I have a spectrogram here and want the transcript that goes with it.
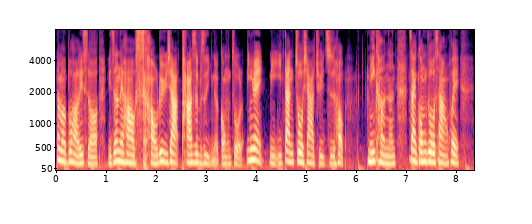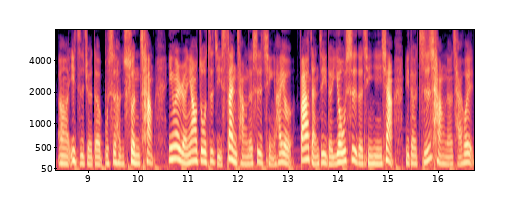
那么不好意思哦，你真的要好好考虑一下，它是不是你的工作了？因为你一旦做下去之后，你可能在工作上会。呃，一直觉得不是很顺畅，因为人要做自己擅长的事情，还有发展自己的优势的情形下，你的职场呢才会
